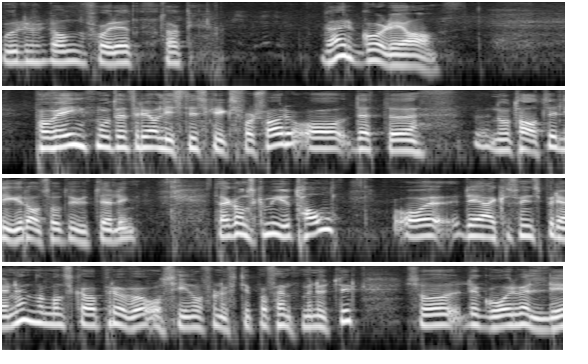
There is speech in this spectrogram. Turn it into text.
Hvordan får jeg tak Der går det, ja. På vei mot et realistisk krigsforsvar, og dette notatet ligger altså til utdeling. Det er ganske mye tall, og det er ikke så inspirerende når man skal prøve å si noe fornuftig på 15 minutter. Så det går veldig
